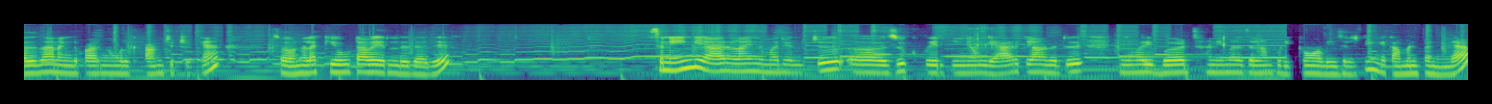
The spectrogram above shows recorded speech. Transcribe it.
அதுதான் நான் இங்கே பாருங்கள் உங்களுக்கு காமிச்சிட்ருக்கேன் ஸோ நல்லா க்யூட்டாகவே இருந்தது அது. ஸோ நீங்கள் யாரெல்லாம் இந்த மாதிரி வந்துட்டு ஜூக்கு போயிருக்கீங்க? உங்கள் யாருக்கெல்லாம் வந்துட்டு இந்த மாதிரி பேர்ட்ஸ் அனிமல்ஸ் எல்லாம் பிடிக்கும் அப்படின்னு சொல்லிட்டு நீங்கள் கமெண்ட் பண்ணுங்கள்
